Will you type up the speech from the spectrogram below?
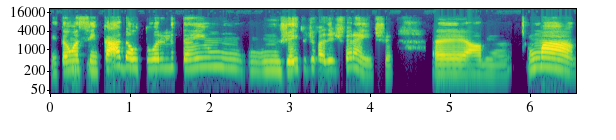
Então, assim, cada autor ele tem um, um jeito de fazer diferente. É, uma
